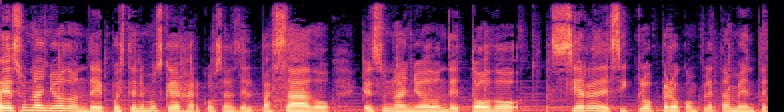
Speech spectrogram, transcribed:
es un año donde pues tenemos que dejar cosas del pasado, es un año donde todo cierre de ciclo, pero completamente.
